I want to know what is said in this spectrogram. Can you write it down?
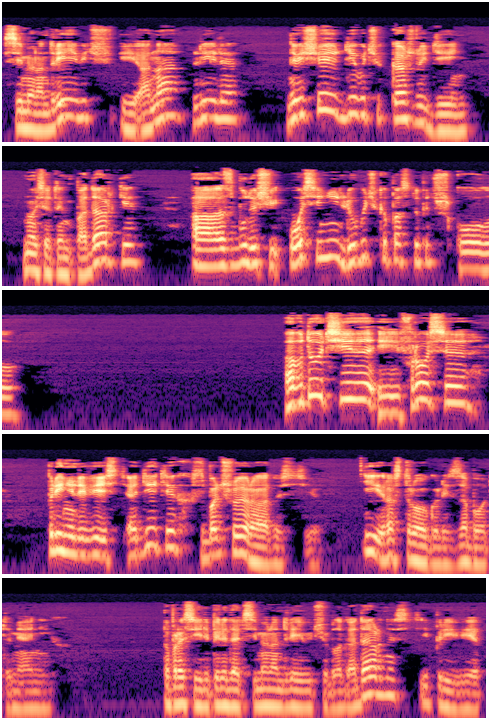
Семен Андреевич и она, Лиля, навещают девочек каждый день, носят им подарки, а с будущей осени Любочка поступит в школу. Авдотья и Фрося приняли весть о детях с большой радостью и растрогались заботами о них. Попросили передать Семену Андреевичу благодарность и привет.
